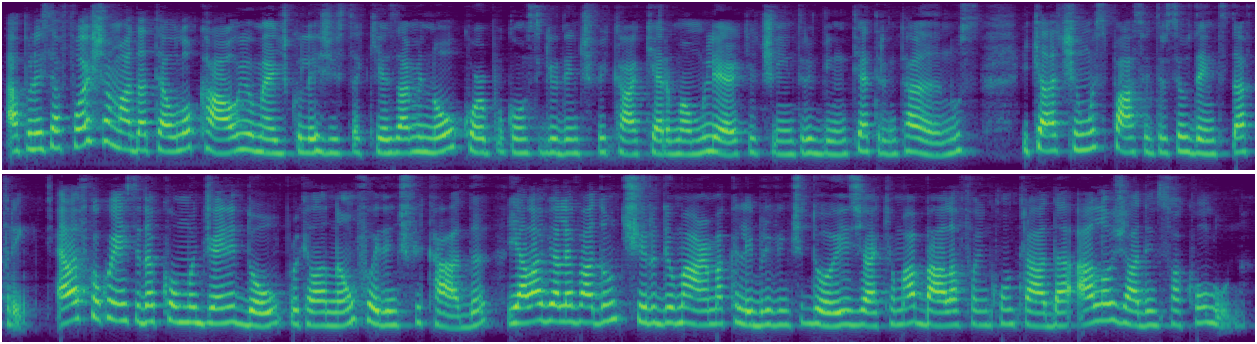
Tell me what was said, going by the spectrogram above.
A polícia foi chamada até o local e o médico legista que examinou o corpo conseguiu identificar que era uma mulher que tinha entre 20 a 30 anos e que ela tinha um espaço entre seus dentes da frente. Ela ficou conhecida como Jane Doe porque ela não foi identificada e ela havia levado um tiro de uma arma calibre 22, já que uma bala foi encontrada alojada em sua coluna.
